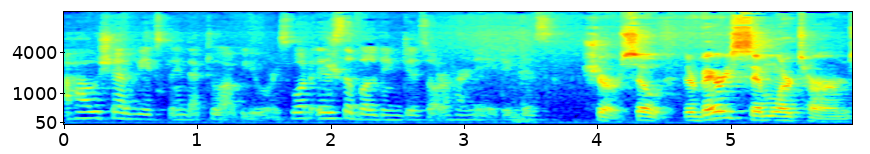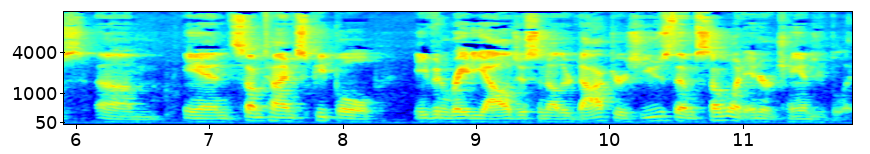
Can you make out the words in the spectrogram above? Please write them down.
how shall we explain that to our viewers? What is a bulging disc or a herniating disc? Sure. So they're very similar terms, um, and sometimes people, even radiologists and other doctors, use them somewhat interchangeably.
